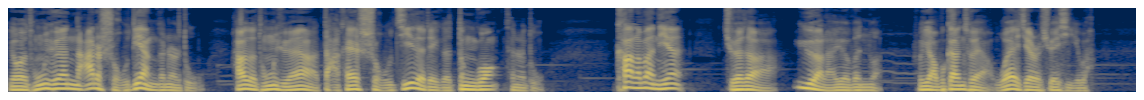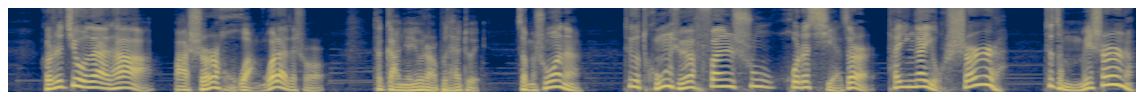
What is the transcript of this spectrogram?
有的同学拿着手电跟那读，还有的同学啊打开手机的这个灯光在那读，看了半天，觉得啊越来越温暖，说要不干脆啊我也接着学习吧。可是就在他把神儿缓过来的时候，他感觉有点不太对。怎么说呢？这个同学翻书或者写字儿，他应该有声儿啊，这怎么没声儿呢？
